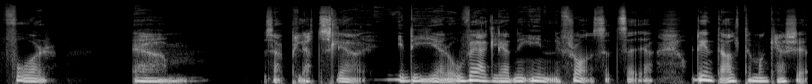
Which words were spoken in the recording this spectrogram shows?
får um, så plötsliga idéer och vägledning inifrån, så att säga. Och det är inte alltid man kanske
